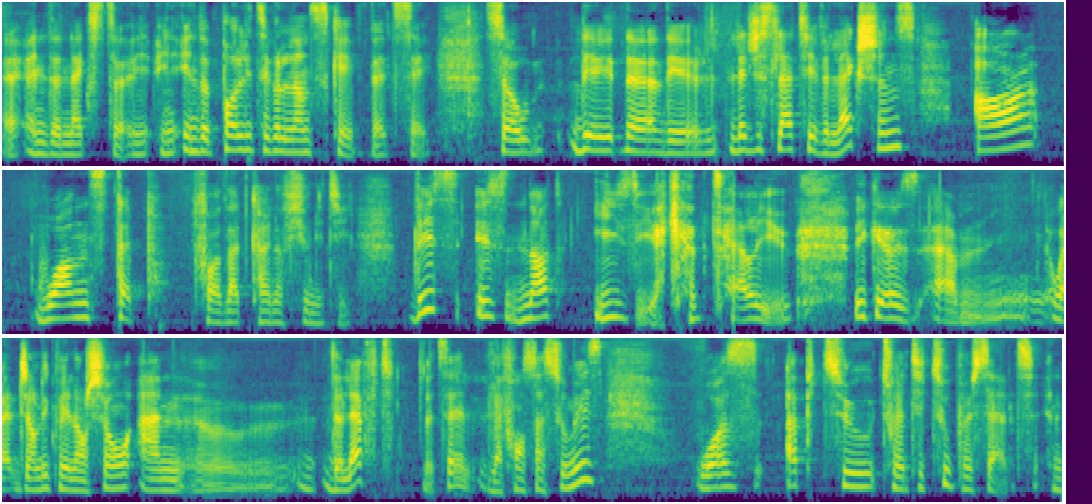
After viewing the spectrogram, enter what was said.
uh, in the next uh, in, in the political landscape, let's say. So the, the the legislative elections are one step for that kind of unity. This is not easy, I can tell you, because um, well, Jean-Luc Mélenchon and uh, the left, let's say La France Insoumise, was up to 22% in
